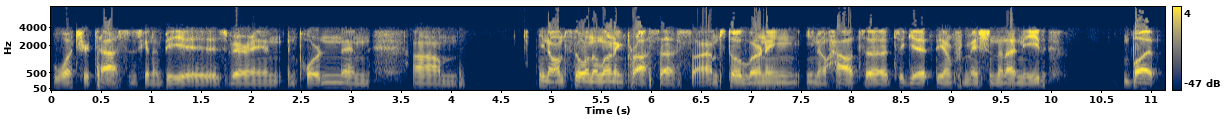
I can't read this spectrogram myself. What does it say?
what your task is going to be is very important. And um, you know, I'm still in the learning process. I'm still learning, you know, how to to get the information that I need. But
